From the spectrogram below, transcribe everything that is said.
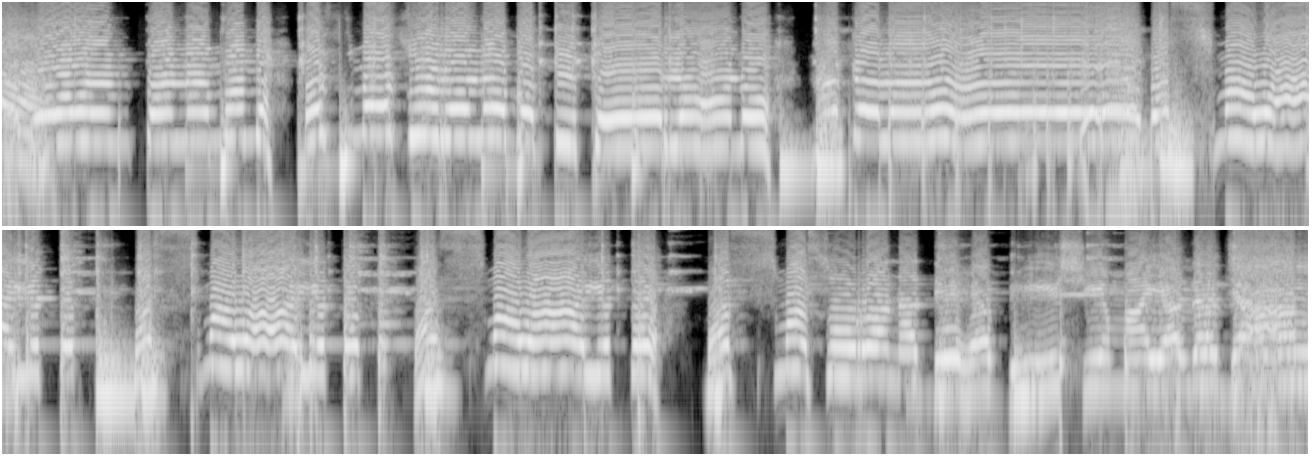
ಭಗವಂತನ ಮದ ಭಸ್ಮ ಸೂರನ ಭಕ್ತಿ ತೋರ್ಯಾನು ನಕಲ. ಭಸ್ಮವಾಯಿತು ಭಸ್ಮವಾಯಿತು ಭಸ್ಮವಾಯಿತು. ಭಸ್ಮಸುರನ ದೇಹ ಭೀಷಿಮಯದ ಜಾಲ.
